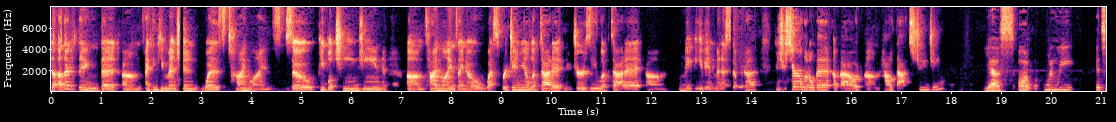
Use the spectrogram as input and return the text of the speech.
the other thing that um, I think you mentioned was timelines. So people changing um, timelines. I know West Virginia looked at it, New Jersey looked at it, um, maybe even Minnesota. Could you share a little bit about um, how that's changing? Yes, uh, when we, it's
